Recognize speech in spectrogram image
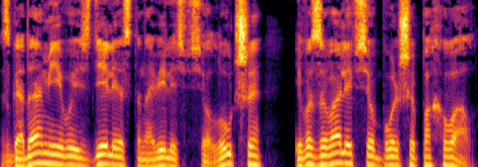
С годами его изделия становились все лучше и вызывали все больше похвал,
